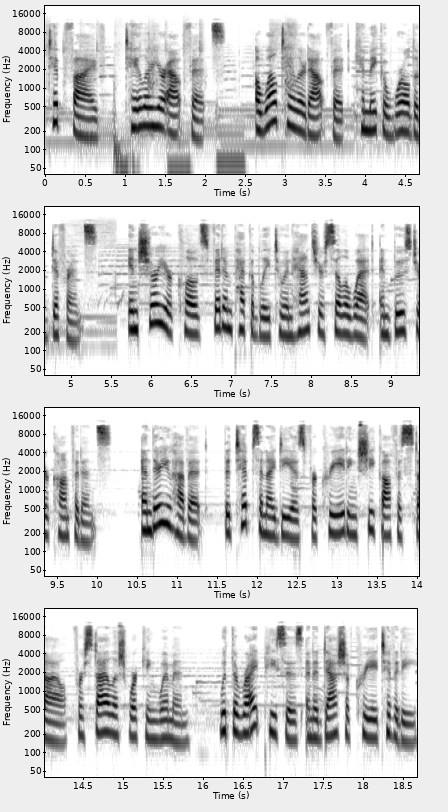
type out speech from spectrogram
Tip 5. Tailor your outfits. A well-tailored outfit can make a world of difference. Ensure your clothes fit impeccably to enhance your silhouette and boost your confidence. And there you have it, the tips and ideas for creating chic office style for stylish working women. With the right pieces and a dash of creativity,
